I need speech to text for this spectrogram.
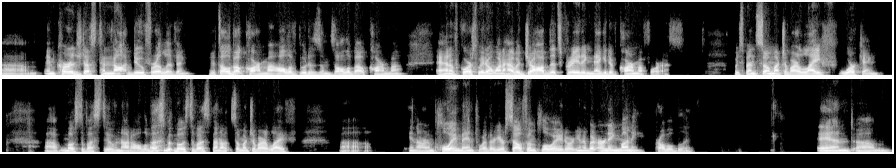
um, encouraged us to not do for a living. It's all about karma. All of Buddhism is all about karma. And of course, we don't want to have a job that's creating negative karma for us. We spend so much of our life working uh, most of us do, not all of us, but most of us spend so much of our life uh, in our employment, whether you're self-employed or you know, but earning money probably. And um,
